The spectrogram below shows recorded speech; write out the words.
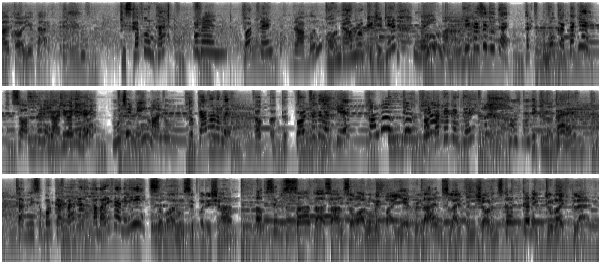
I'll call you back. Oh. किसका फ़ोन था? Friend what friend Rahul. कौन राहुल और क्रिकेटियन? नहीं माँ. ये कैसे जूता है वो करता क्या है? सॉफ्टवेयर गाड़ी वाड़ी है? मुझे नहीं मालूम. तो क्या मालूम है? अब तो कौन सा कलर की है? पापा क्या करते हैं? इकलौता है? फैमिली सपोर्ट करता है ना? हमारी फैमिली सवालों से परेशान? अब सिर्फ़ सात आसान सवालों में पाइए रिलायंस लाइफ इंश्योरेंस का connect to life plan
